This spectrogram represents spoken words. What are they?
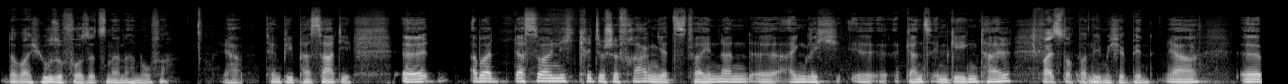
Und da war ich Juso-Vorsitzender in Hannover. Ja, Tempi Passati. Äh, aber das soll nicht kritische Fragen jetzt verhindern, äh, eigentlich äh, ganz im Gegenteil. Ich weiß doch, bei wem ich hier bin. Ja, äh,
